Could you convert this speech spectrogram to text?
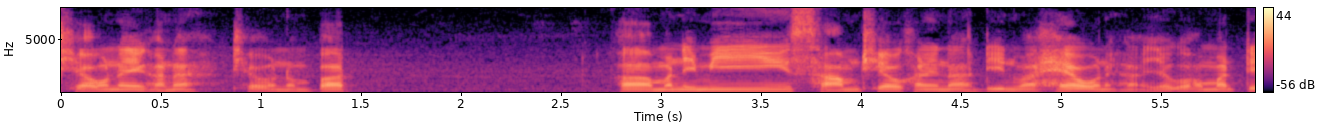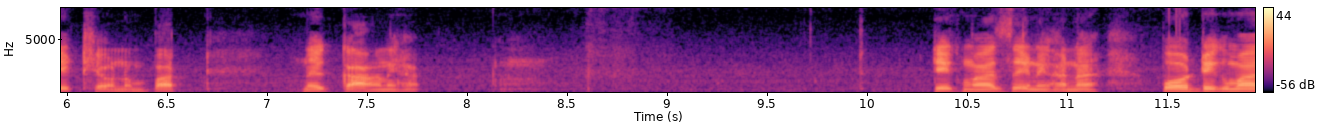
แถวในค่ะนะแถวนำปัดอ่ามันนี่มีสามแถวค่ะนี่นะดินว่าแฮวนะฮะแล้วก็เขามาเตียกแถวนำปัดในกลางนะครับเด็กมาซึ่งนะค่ะนะพอเด็กมา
